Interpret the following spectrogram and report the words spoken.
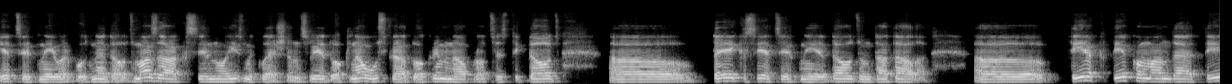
iecirknī varbūt nedaudz mazākas ir no izmeklēšanas viedokļa, nav uzkrāto kriminālu procesu tik daudz teikas iecirknī ir daudz un tā tālāk. Tiek piekomandēti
